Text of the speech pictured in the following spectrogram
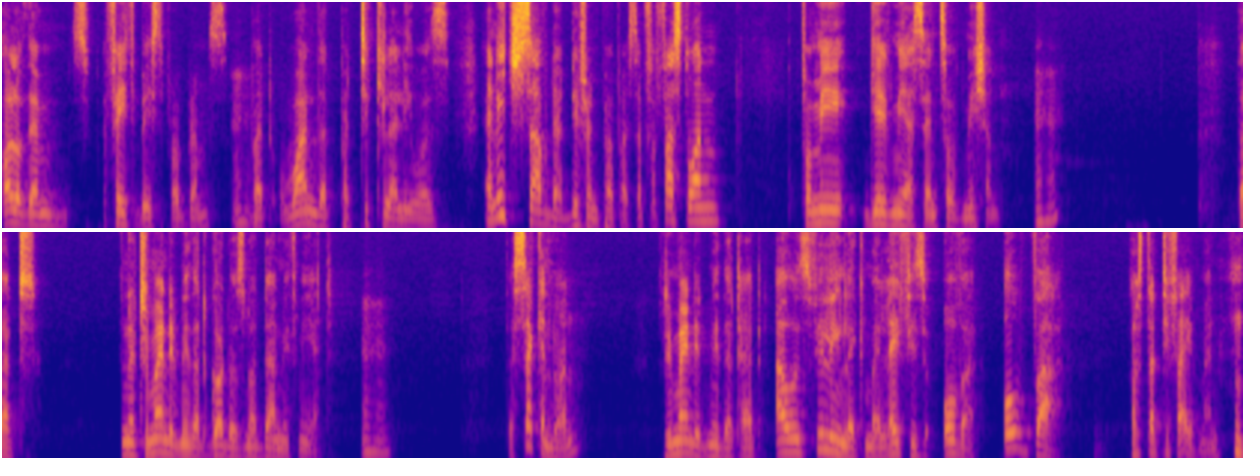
all of them faith based programs, mm-hmm. but one that particularly was, and each served a different purpose. The first one, for me, gave me a sense of mission. Mm-hmm. That, and it reminded me that God was not done with me yet. The second one reminded me that I, was feeling like my life is over. Over. I was 35, man.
